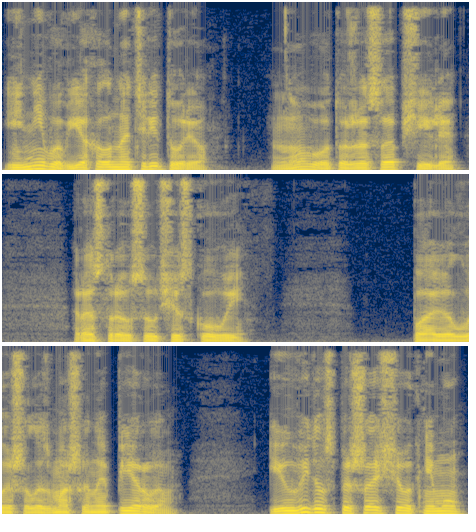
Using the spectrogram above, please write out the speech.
и Нива въехала на территорию. «Ну вот уже сообщили», расстроился участковый. Павел вышел из машины первым и увидел спешащего к нему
